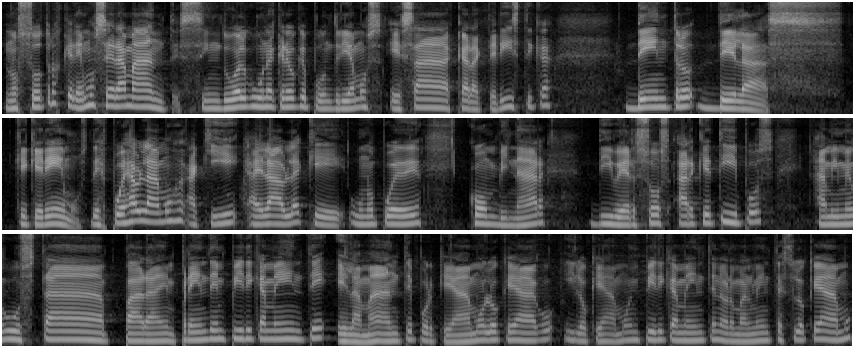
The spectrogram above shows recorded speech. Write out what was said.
nosotros queremos ser amantes. Sin duda alguna creo que pondríamos esa característica dentro de las que queremos. Después hablamos, aquí él habla que uno puede combinar diversos arquetipos. A mí me gusta para emprende empíricamente el amante porque amo lo que hago y lo que amo empíricamente normalmente es lo que amo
